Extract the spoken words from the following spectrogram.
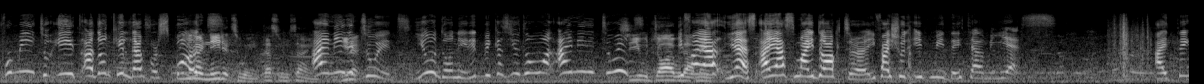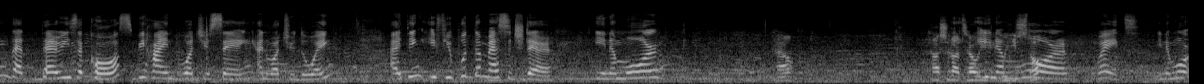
for me to eat. I don't kill them for sport. You don't need it to eat. That's what I'm saying. I need You it to eat. You don't need it because you don't want. I need it to eat. So you would die without if I meat? yes, I asked my doctor if I should eat meat. They tell me yes. I think that there is a cause behind what you're saying and what you're doing. I think if you put the message there in a more How? How should I tell you? in a Will you stop? more wait in a more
